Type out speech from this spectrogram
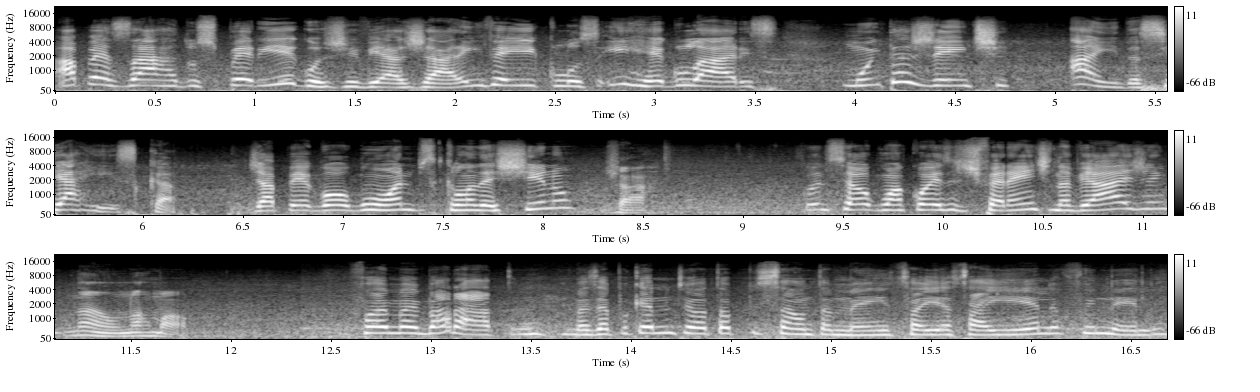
Apesar dos perigos de viajar em veículos irregulares, muita gente ainda se arrisca. Já pegou algum ônibus clandestino? Já. Aconteceu alguma coisa diferente na viagem? Não, normal. Foi mais barato, mas é porque não tinha outra opção também. Só ia sair ele, eu fui nele.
